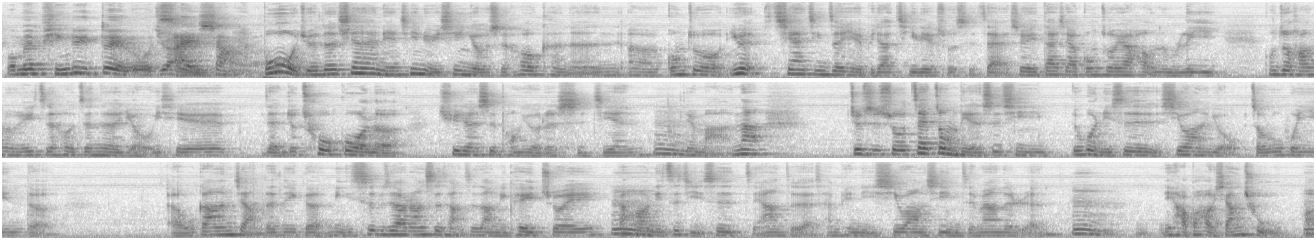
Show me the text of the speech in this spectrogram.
我们频率对了，我就爱上了。不过我觉得现在年轻女性有时候可能呃工作，因为现在竞争也比较激烈，说实在，所以大家工作要好努力，工作好努力之后，真的有一些人就错过了去认识朋友的时间，嗯，对吗？那就是说，在重点时期，如果你是希望有走入婚姻的。呃，我刚刚讲的那个，你是不是要让市场知道你可以追？然后你自己是怎样子的产品？你希望吸引怎么样的人？嗯，你好不好相处？啊，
